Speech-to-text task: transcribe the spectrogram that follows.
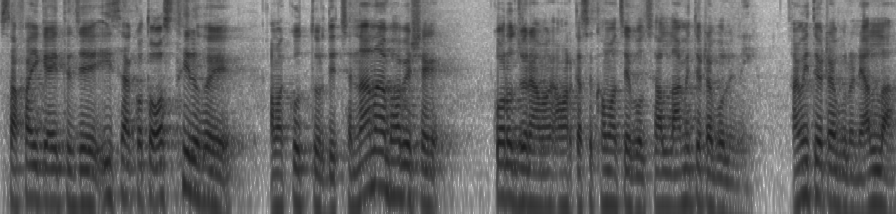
সাফাই গাইতে যে ঈসা কত অস্থির হয়ে আমাকে উত্তর দিচ্ছে। নানাভাবে সে করজোরে আমার আমার কাছে ক্ষমা চেয়ে বলছে, আল্লাহ, আমি তো এটা বলিনি। আমি তো এটা বলিনি। আল্লাহ,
